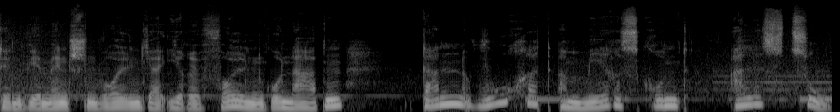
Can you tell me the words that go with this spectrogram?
denn wir Menschen wollen ja ihre vollen Gonaden, dann wuchert am Meeresgrund alles zu.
